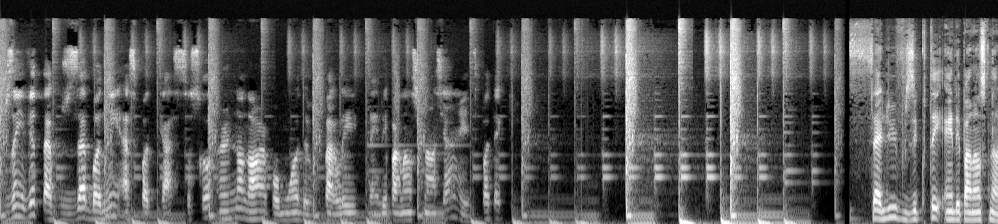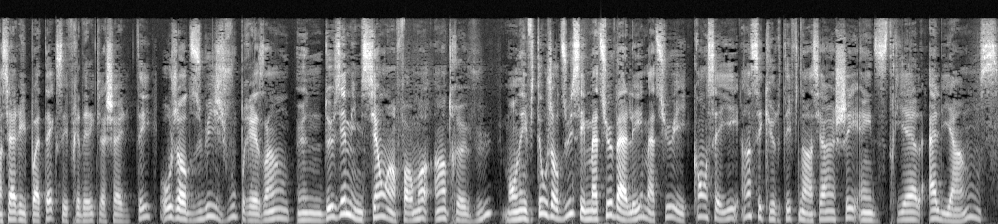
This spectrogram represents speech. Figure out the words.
Je vous invite à vous abonner à ce podcast. Ce sera un honneur pour moi de vous parler d'indépendance financière et d'hypothèque. Salut, vous écoutez Indépendance financière et hypothèque, c'est Frédéric Charité. Aujourd'hui, je vous présente une deuxième émission en format entrevue. Mon invité aujourd'hui, c'est Mathieu Vallée. Mathieu est conseiller en sécurité financière chez Industriel Alliance.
